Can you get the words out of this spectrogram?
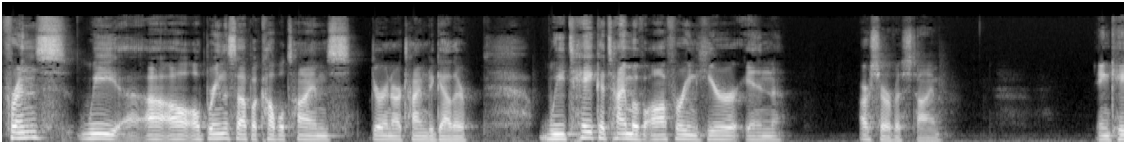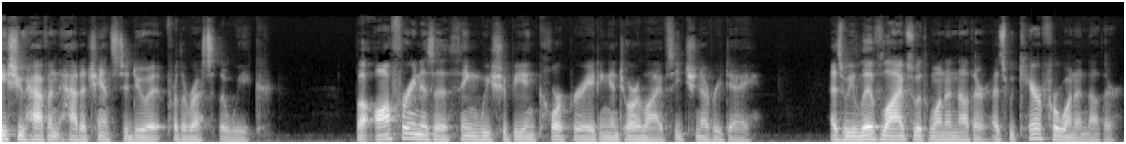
Friends, we, uh, I'll, I'll bring this up a couple times during our time together. We take a time of offering here in our service time in case you haven't had a chance to do it for the rest of the week. But offering is a thing we should be incorporating into our lives each and every day as we live lives with one another, as we care for one another.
